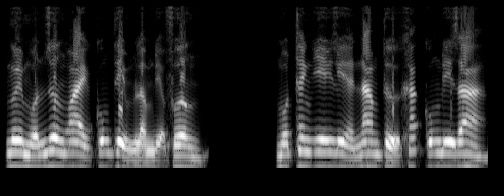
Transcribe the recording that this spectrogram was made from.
ngươi muốn dương ai cũng tìm lầm địa phương. Một thanh y rìa nam tử khác cũng đi ra.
